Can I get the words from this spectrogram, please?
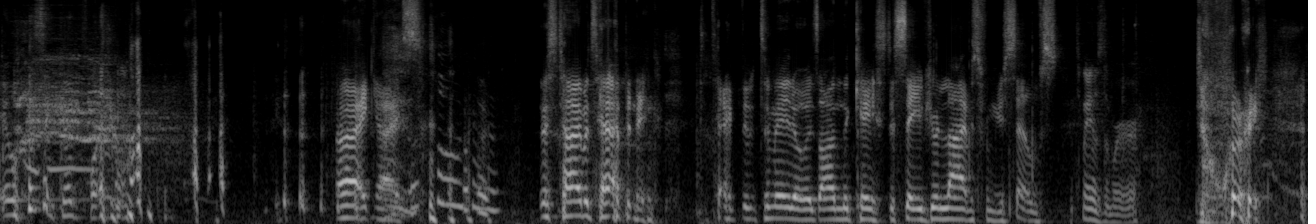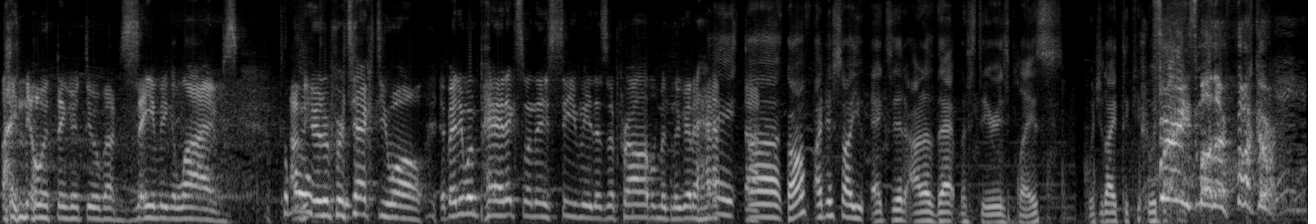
It was a good plan. All right, guys. Oh, This time it's happening. Detective Tomato is on the case to save your lives from yourselves. Tomato's the murderer. Don't worry, I know a thing or two about saving lives. Come I'm on. here to protect you all. If anyone panics when they see me, there's a problem and they're gonna have Hey, to stop. uh, golf. I just saw you exit out of that mysterious place. Would you like to? ki- Would you, Freeze, motherfucker!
